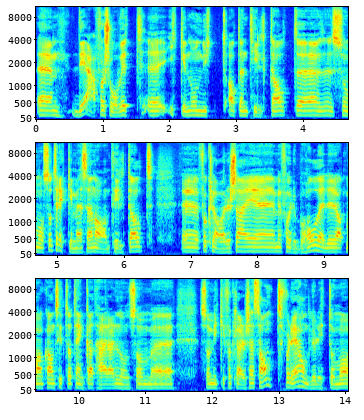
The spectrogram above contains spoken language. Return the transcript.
Det er for så vidt ikke noe nytt at en tiltalt, som også trekker med seg en annen tiltalt, forklarer seg med forbehold, eller at man kan sitte og tenke at her er det noen som, som ikke forklarer seg sant. For det handler jo litt om å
